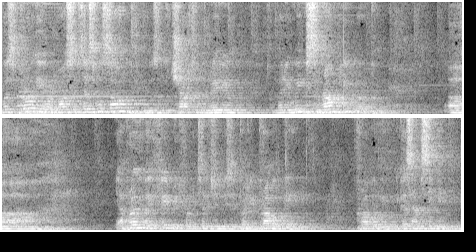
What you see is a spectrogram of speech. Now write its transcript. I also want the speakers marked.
Speaker 1: It was probably her most successful song. It was on the chart on the radio for many weeks around Europe. Uh, yeah, probably my favorite for intelligent music, probably, probably, probably, because I'm singing.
